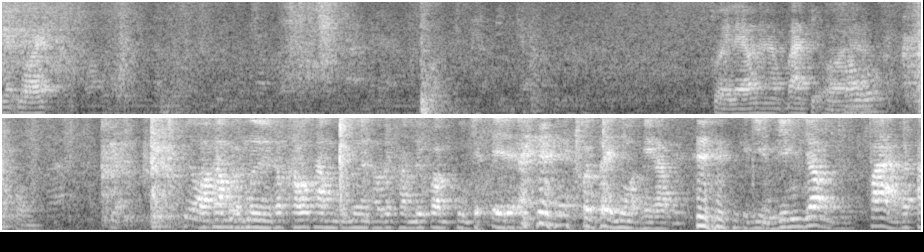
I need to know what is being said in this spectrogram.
เรียบร้อยสวยแล้วนะครับ บ้านพี่อ๋อนะครับผม พี่ออทำกับมือครับเขาทำกับมือเขาจะทำด้วยความภูมิใจนะครับคนใส่หมวกนี่ครับยิ้มยิ้มย่องป้าก็ท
